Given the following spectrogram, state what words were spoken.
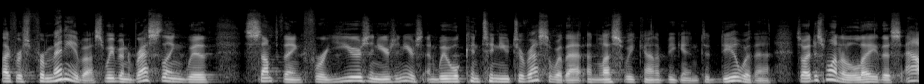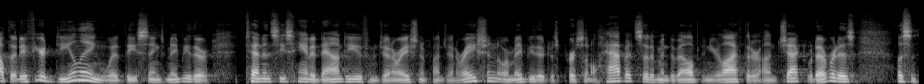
Like for, for many of us, we've been wrestling with something for years and years and years, and we will continue to wrestle with that unless we kind of begin to deal with that. So I just want to lay this out that if you're dealing with these things, maybe they're tendencies handed down to you from generation upon generation, or maybe they're just personal habits that have been developed in your life that are unchecked, whatever it is, listen,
